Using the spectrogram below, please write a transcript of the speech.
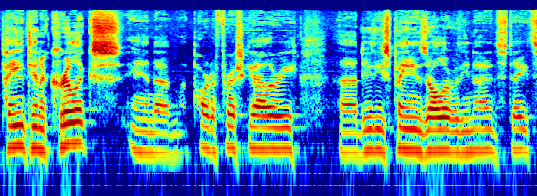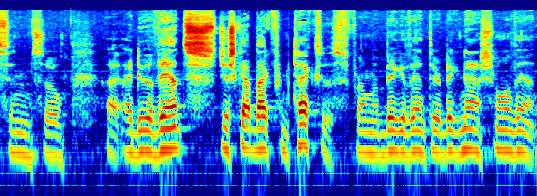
paint in acrylics, and I'm part of Fresh Gallery. Uh, do these paintings all over the United States, and so I, I do events. Just got back from Texas from a big event there, a big national event.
